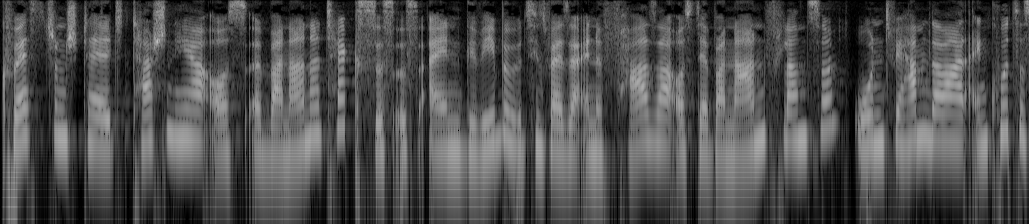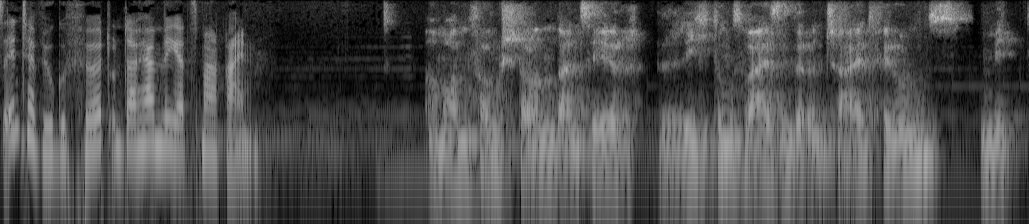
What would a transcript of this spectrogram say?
Question stellt Taschen her aus äh, Bananatex. Das ist ein Gewebe bzw. eine Faser aus der Bananenpflanze. Und wir haben da mal ein kurzes Interview geführt und da hören wir jetzt mal rein. Am Anfang stand ein sehr richtungsweisender Entscheid für uns, mit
